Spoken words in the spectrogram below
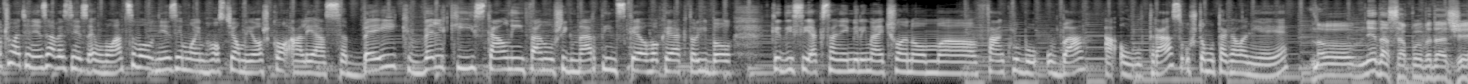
Počúvate nezáväzne s Evo Lacovou. Dnes je môjim hostom Joško alias Bejk, veľký skalný fanúšik martinského hokeja, ktorý bol kedysi, ak sa nemýlim, aj členom eh, fanklubu UBA a Ultras. Už tomu tak ale nie je? No, nedá sa povedať, že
